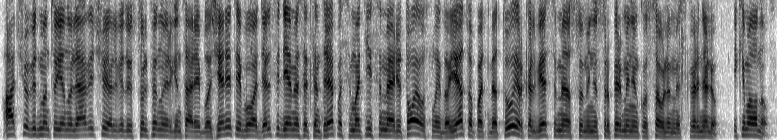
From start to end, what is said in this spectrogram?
Ačiū Vidmantui Janulevičiui, Elvidui Stulpinui ir Gintariai Blažieniai. Tai buvo Delfi dėmesio centre. Pasimatysime rytojaus laidoje tuo pat metu ir kalbėsime su ministru pirmininku Sauliumi Skverneliu. Iki malonaus.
